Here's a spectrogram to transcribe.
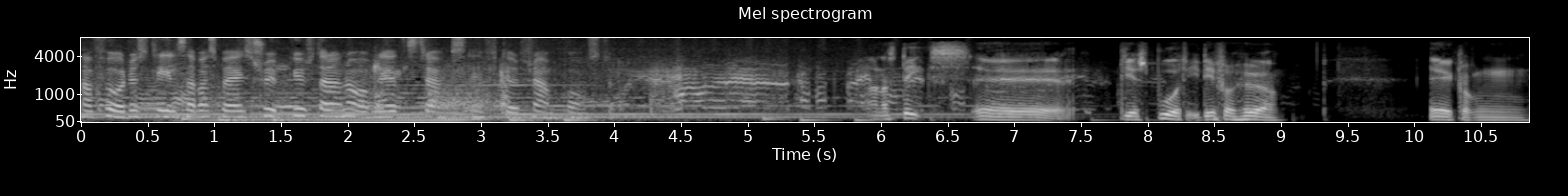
Han fördes till Sabbatsbergs sjukhus där han avled strax efter framkomsten. Anders D. Øh, bliver spurgt i det forhør øh, klokken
